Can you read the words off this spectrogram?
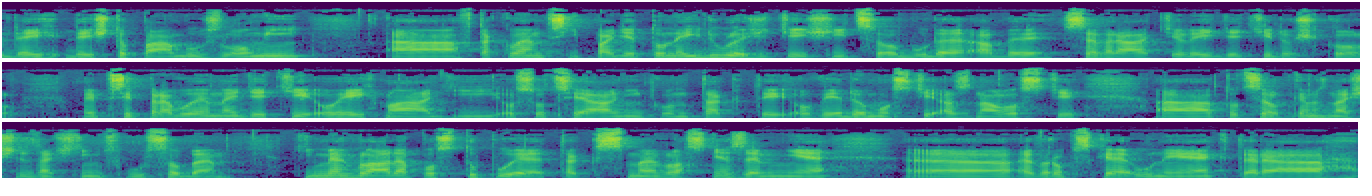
dej, dejš to pámu zlomí a v takovém případě to nejdůležitější, co bude, aby se vrátili děti do škol. My připravujeme děti o jejich mládí, o sociální kontakty, o vědomosti a znalosti. A to celkem znač, značným způsobem. Tím, jak vláda postupuje, tak jsme vlastně země eh, Evropské unie, která,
